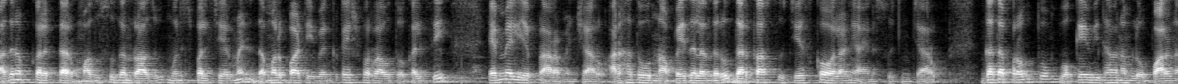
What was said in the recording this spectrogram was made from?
అదనపు collector Madhusudan Raju municipal chairman Dammalapati వెంకటేశ్వరరావుతో కలిసి ఎమ్మెల్యే ప్రారంభించారు. అర్హత ఉన్న పేదలందరూ దరఖాస్తు చేసుకోవాలని ఆయన సూచించారు. గత ప్రభుత్వం ఒకే విధానంలో పాలన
